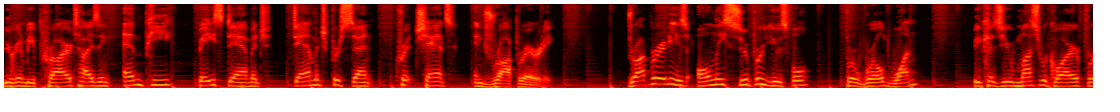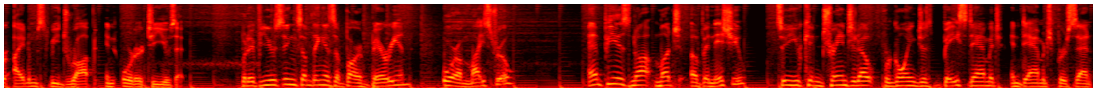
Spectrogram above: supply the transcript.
you're going to be prioritizing MP, base damage, damage percent, crit chance, and drop rarity. Drop rarity is only super useful for World 1 because you must require for items to be dropped in order to use it. But if using something as a barbarian or a maestro, MP is not much of an issue, so you can change it out for going just base damage and damage percent,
